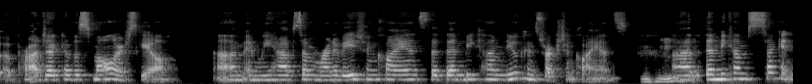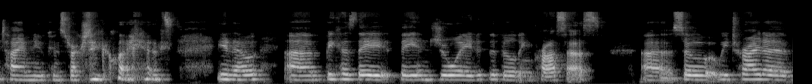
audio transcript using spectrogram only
a project of a smaller scale um, and we have some renovation clients that then become new construction clients, mm-hmm. uh, then become second time new construction clients, you know, uh, because they they enjoyed the building process. Uh, so we try to,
